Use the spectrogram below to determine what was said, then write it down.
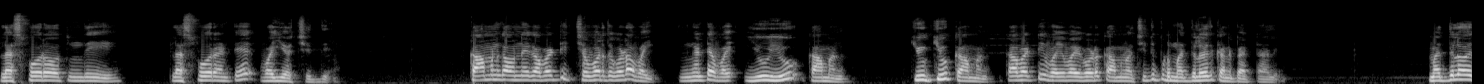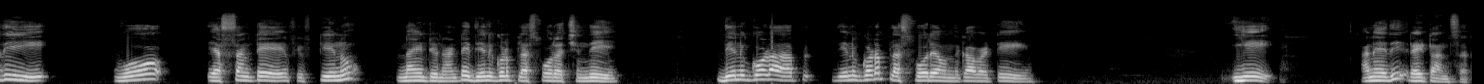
ప్లస్ ఫోర్ అవుతుంది ప్లస్ ఫోర్ అంటే వై వచ్చింది కామన్గా ఉన్నాయి కాబట్టి చివరిది కూడా వై. ఎందుకంటే Y U U common. Q Q common. కాబట్టి వైవై కూడా కామన్ వచ్చింది ఇప్పుడు మధ్యలోది కనిపెట్టాలి. మధ్యలోది ఓఎస్ అంటే ఫిఫ్టీను నైన్టీన్. అంటే దీనికి కూడా ప్లస్ ఫోర్ వచ్చింది. దీనికి కూడా దీనికి కూడా ప్లస్ ఫోరే ఉంది కాబట్టి ఏ అనేది రైట్ ఆన్సర్.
